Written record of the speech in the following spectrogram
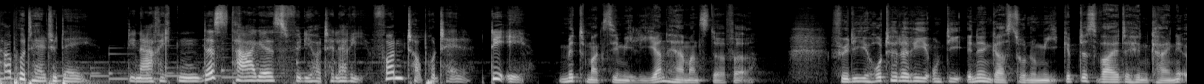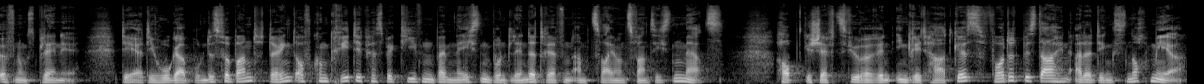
Top Hotel Today. Die Nachrichten des Tages für die Hotellerie von tophotel.de. Mit Maximilian Hermannsdörfer. Für die Hotellerie und die Innengastronomie gibt es weiterhin keine Öffnungspläne. Der DEHOGA Bundesverband drängt auf konkrete Perspektiven beim nächsten Bund-Länder-Treffen am 22. März. Hauptgeschäftsführerin Ingrid Hartges fordert bis dahin allerdings noch mehr.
